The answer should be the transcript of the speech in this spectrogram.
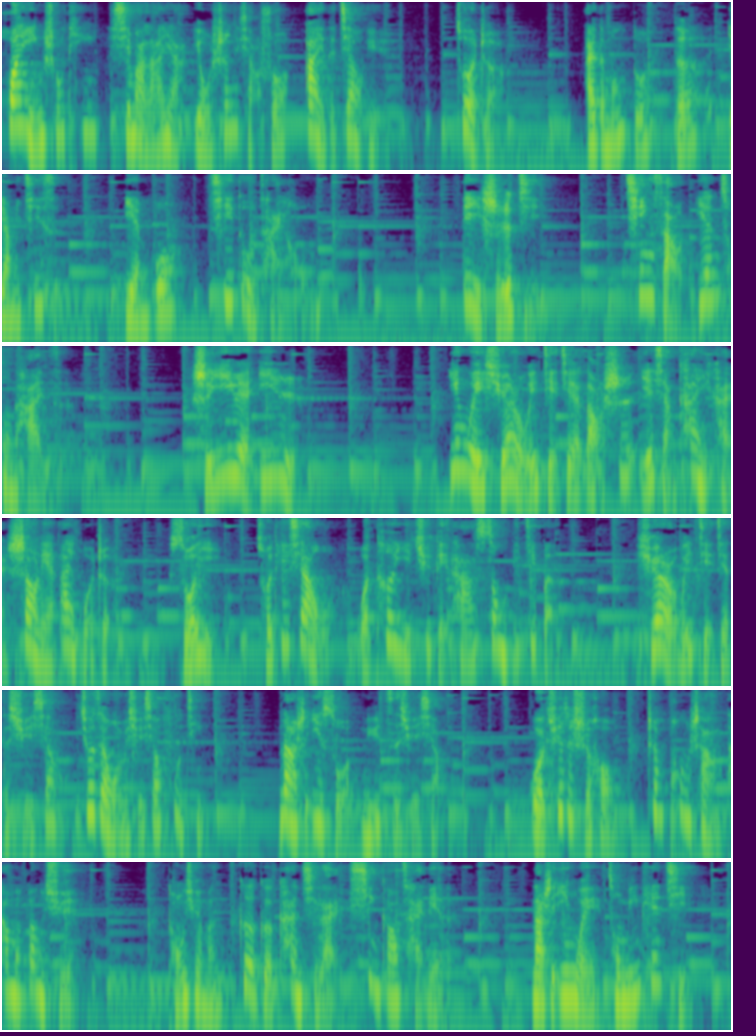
欢迎收听喜马拉雅有声小说《爱的教育》，作者埃德蒙多·德亚米契斯，演播七度彩虹。第十集：清扫烟囱的孩子。十一月一日，因为雪尔维姐姐老师也想看一看少年爱国者，所以昨天下午我特意去给她送笔记本。雪尔维姐姐的学校就在我们学校附近，那是一所女子学校。我去的时候正碰上他们放学，同学们个个看起来兴高采烈的。那是因为从明天起，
